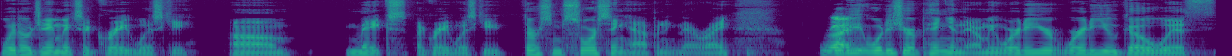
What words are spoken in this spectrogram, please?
Widow Jane makes a great whiskey. Um, makes a great whiskey. There's some sourcing happening there, right? What, Right. do you, what is your opinion there? I mean, where do you where do you go with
